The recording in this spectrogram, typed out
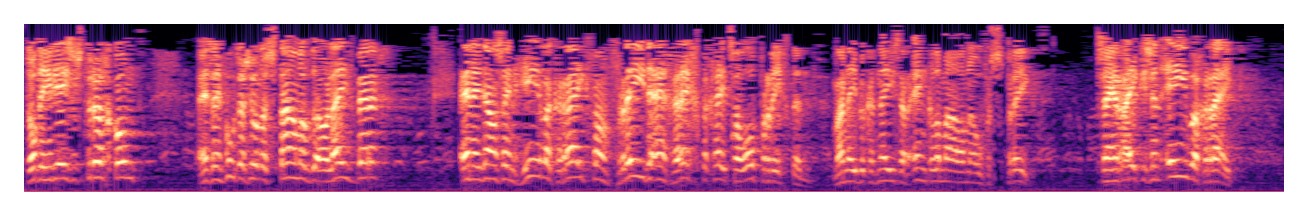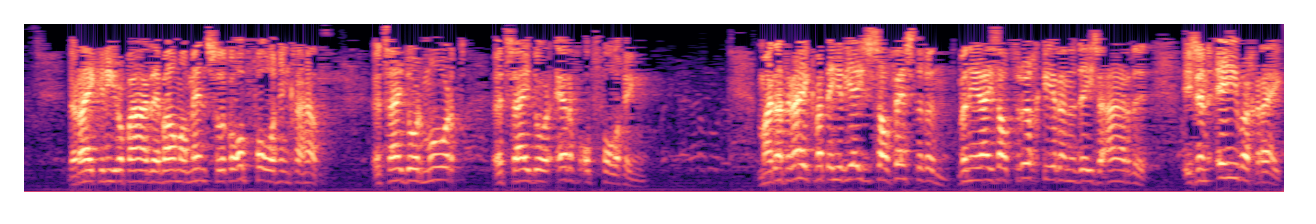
Tot de Heer Jezus terugkomt en zijn voeten zullen staan op de olijfberg. En hij dan zijn heerlijk rijk van vrede en gerechtigheid zal oprichten. Waar Nebuchadnezzar enkele malen over spreekt. Zijn rijk is een eeuwig rijk. De rijken hier op aarde hebben allemaal menselijke opvolging gehad. Het zij door moord, het zij door erfopvolging. Maar dat rijk wat de Heer Jezus zal vestigen, wanneer hij zal terugkeren naar deze aarde, is een eeuwig rijk.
